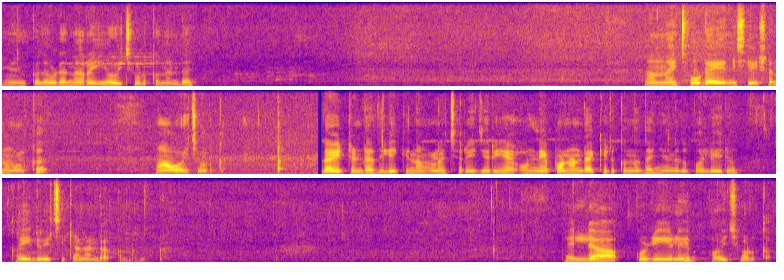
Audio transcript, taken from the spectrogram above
ഞാനിപ്പോൾ ഇതിവിടെ നിറയെ ഒഴിച്ച് കൊടുക്കുന്നുണ്ട്. നന്നായി ചൂടായതിന് ശേഷം നമ്മൾക്ക് മാവ് ഒഴിച്ച് കൊടുക്കാം. ഇതായിട്ടുണ്ട്. അതിലേക്ക് നമ്മൾ ചെറിയ ചെറിയ ഉണ്ണിയപ്പമാണ് ഉണ്ടാക്കിയെടുക്കുന്നത്. ഞാനിതുപോലെ ഒരു കയ്യിൽ വെച്ചിട്ടാണ് ഉണ്ടാക്കുന്നത്. എല്ലാ കുഴികളെയും ഒഴിച്ചു കൊടുക്കാം.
